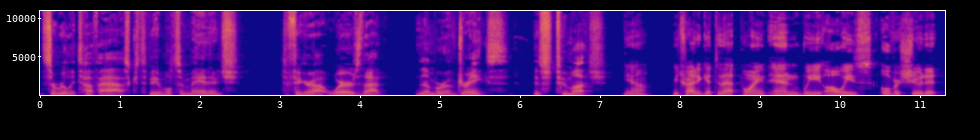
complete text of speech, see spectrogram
it's a really tough ask to be able to manage to figure out where's that number of drinks is too much. Yeah. We try to get to that point and we always overshoot it.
